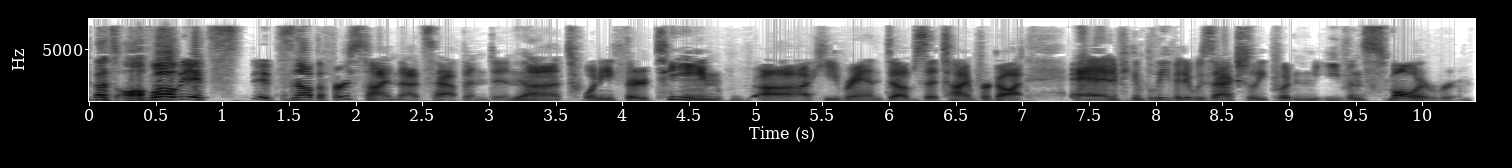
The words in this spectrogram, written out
that's awful. Well, it's it's not the first time that's happened. In yeah. uh, 2013, uh, he ran Dubs That Time Forgot, and if you can believe it, it was actually put in an even smaller room.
